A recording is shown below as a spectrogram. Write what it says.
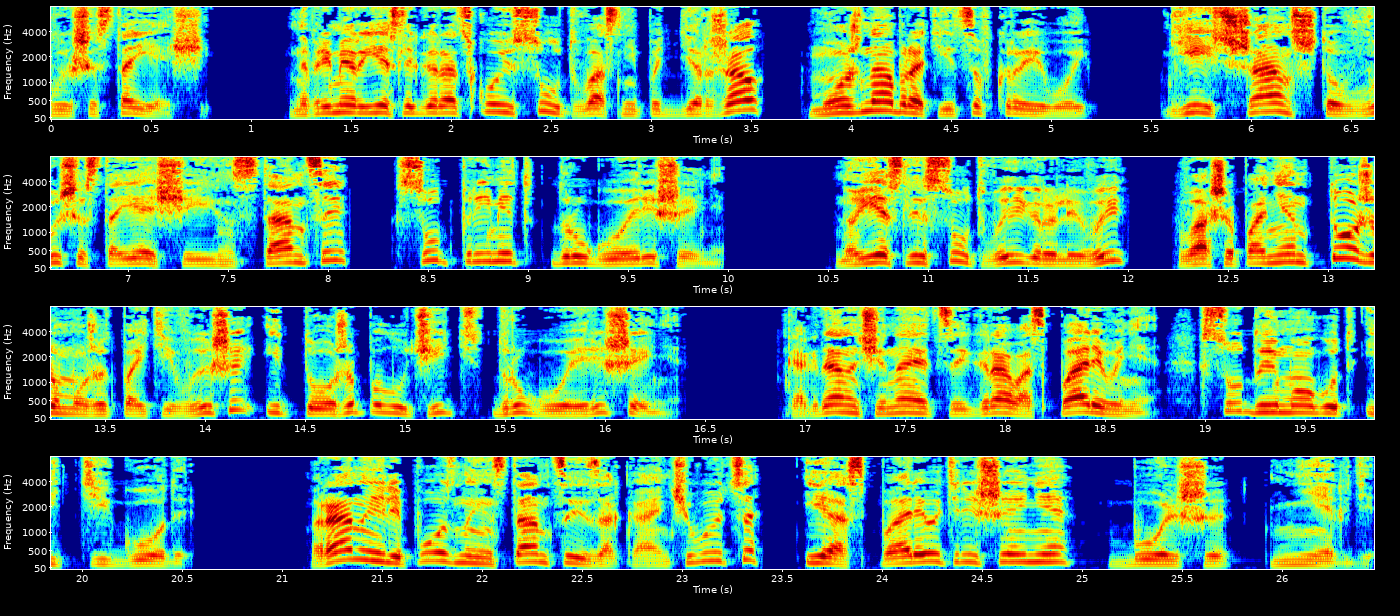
вышестоящей. Например, если городской суд вас не поддержал, можно обратиться в краевой. Есть шанс, что в вышестоящей инстанции суд примет другое решение. Но если суд выиграли вы, ваш оппонент тоже может пойти выше и тоже получить другое решение. Когда начинается игра в оспаривание, суды могут идти годы. Рано или поздно инстанции заканчиваются, и оспаривать решение больше негде.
